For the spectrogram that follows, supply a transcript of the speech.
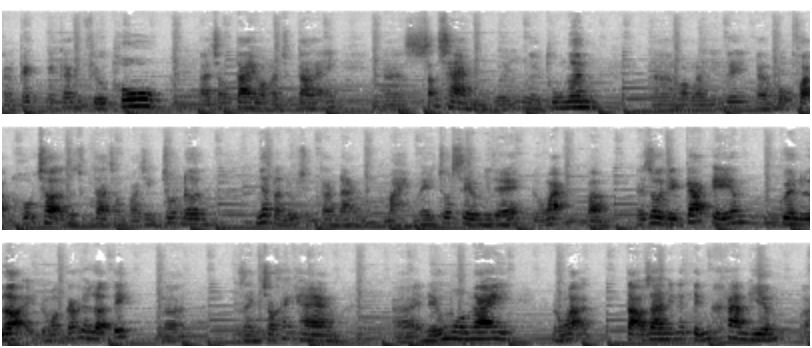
các cách các cái phiếu thu à, trong tay hoặc là chúng ta hãy à, sẵn sàng với những người thu ngân à, hoặc là những cái à, bộ phận hỗ trợ cho chúng ta trong quá trình chốt đơn nhất là lúc chúng ta đang mải mê chốt sale như thế đúng không ạ? Vâng. Thế rồi thì các cái um, quyền lợi đúng không các cái lợi ích à, dành cho khách hàng à, nếu mua ngay đúng không ạ? Tạo ra những cái tính khan hiếm à,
